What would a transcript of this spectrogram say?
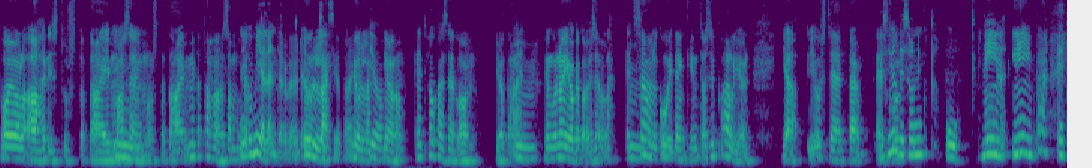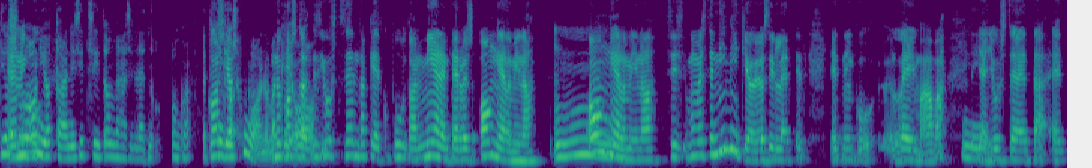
voi olla ahdistusta tai Mm. masennusta tai mitä tahansa. Mutta niin kuin mielenterveyden Kyllä, siis jotain. kyllä, joo. Joo. joo. Että jokaisella on jotain, Mm. niin kuin on joka toisella. Että Mm. se on kuitenkin tosi paljon. Ja just se, että... Ja Et silti kun, se on niinku tabu. niin, niinpä. Että jos Ja sulla niinku- on jotain, niin sit siitä on vähän silleen, että no, onko, että Koska- koska, olisi huono, No vaikka koska ei ole. just sen takia, että kun puhutaan mielenterveysongelmina, Mm. ongelmina, siis mun mielestä se nimikin on jo silleen, että et, et niinku leimaava. Niin. Ja just se, että et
